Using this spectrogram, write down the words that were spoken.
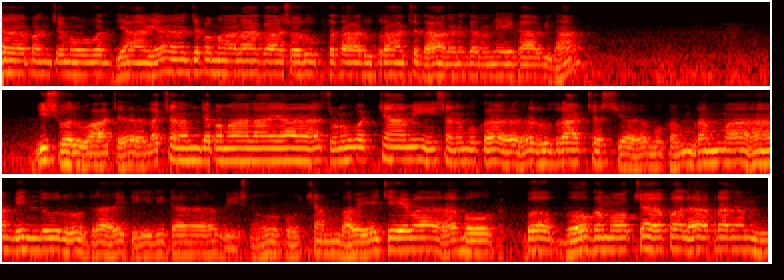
पंचमोऽध्याय जपमाला का स्वरूप तथा रुद्राक्ष धारण करने का विधान ईश्वरुवाच लक्षणं जपमालाया शृणु वक्ष्यामि षण्मुख रुद्राक्षस्य मुखं ब्रह्मा बिन्दुरुद्र इति ऋत विष्णुपुच्छं भवे चेव भोग भोगमोक्षफलप्रदम्।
